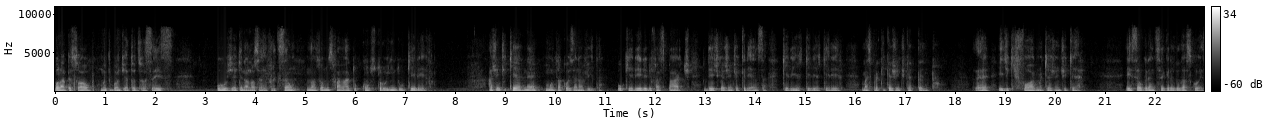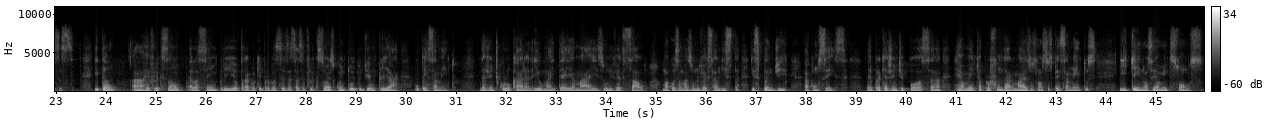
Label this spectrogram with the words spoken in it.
Olá pessoal, muito bom dia a todos vocês. Hoje, aqui na nossa reflexão, nós vamos falar do construindo o querer. A gente quer, né? Muita coisa na vida. O querer, ele faz parte, desde que a gente é criança, querer, querer, querer. Mas para que, que a gente quer tanto? É? E de que forma que a gente quer? Esse é o grande segredo das coisas. Então, a reflexão, ela sempre eu trago aqui para vocês essas reflexões com o intuito de ampliar o pensamento, da gente colocar ali uma ideia mais universal, uma coisa mais universalista, expandir a consciência, né, para que a gente possa realmente aprofundar mais os nossos pensamentos e quem nós realmente somos.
